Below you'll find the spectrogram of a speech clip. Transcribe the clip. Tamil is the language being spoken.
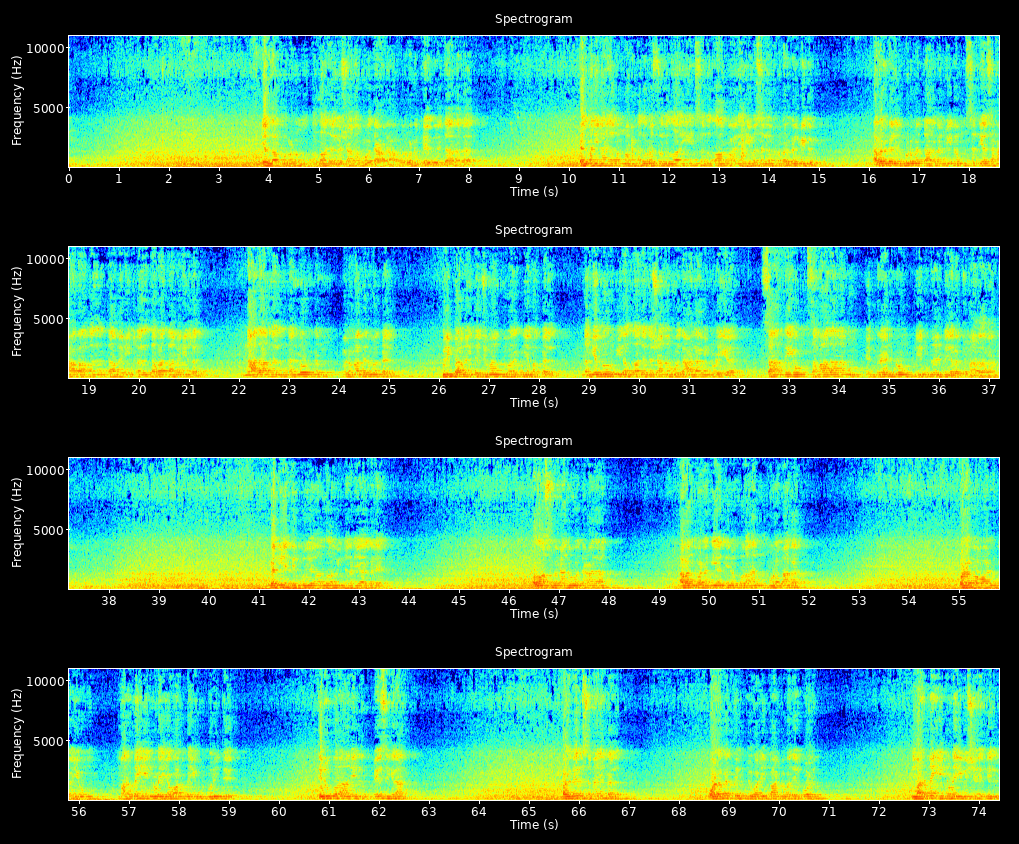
எல்லா புகழும் அல்லாஹ் ஜல்ல ஷானஹு வ தஆலா ஒருவனுக்கே உரித்தாக கண்மணி மஹமது முஹம்மது ரசூலுல்லாஹி ஸல்லல்லாஹு அலைஹி வஸல்லம் அவர்கள் மீதும் அவர்களின் குடும்பத்தார்கள் மீதும் சத்திய சஹாபாக்கள் தாபீன்கள் தபா தாபீன்கள் நாதாக்கள் நல்லோர்கள் உலமா பெருமக்கள் குறிப்பாக இந்த ஜுமாவுக்கு வரக்கூடிய மக்கள் நம் எல்லோரும் மீது அல்லாஹ் ஜல்ல ஷானஹு தஆலாவினுடைய சாந்தியும் சமாதானமும் என்றென்றும் நின்று நிலவற்றுமாறாக. கண்ணியத்திற்குரிய அல்லாவின் நல்லடியார்களே அல்லாஹ் சுப்ஹானஹு வ தஆலா அவன் வழங்கிய திருக்குர்ஆன் மூலமாக உலக வாழ்க்கையும் மறுமையினுடைய வாழ்க்கையும் குறித்து திருக்குறானில் பேசுகிறான். பல்வேறு சமயங்கள் உலகத்திற்கு வழிகாட்டுவதை போல் மர்மையினுடைய விஷயத்தில்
